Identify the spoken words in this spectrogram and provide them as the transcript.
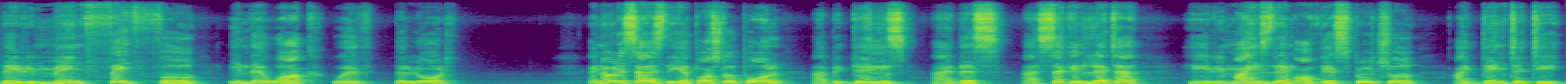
they remained faithful in their walk with the Lord. And notice as the Apostle Paul uh, begins uh, this uh, second letter, he reminds them of their spiritual identity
